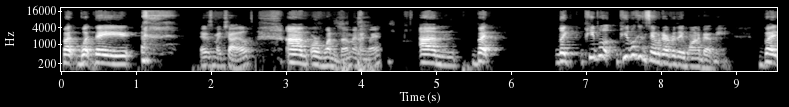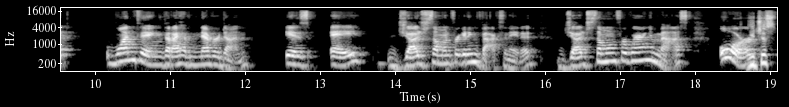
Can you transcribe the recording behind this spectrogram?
but what they there's my child, um, or one of them anyway. Um, but like people people can say whatever they want about me, but one thing that I have never done is a judge someone for getting vaccinated, judge someone for wearing a mask, or You just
